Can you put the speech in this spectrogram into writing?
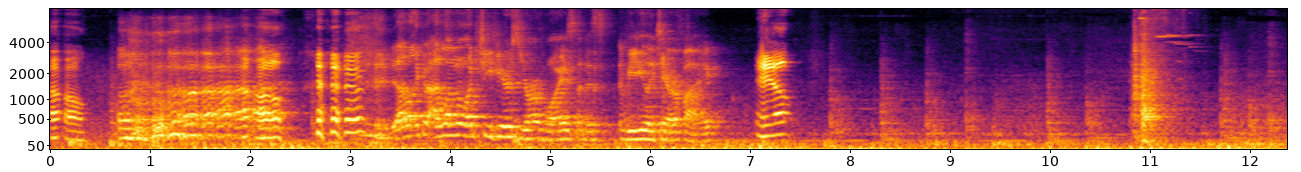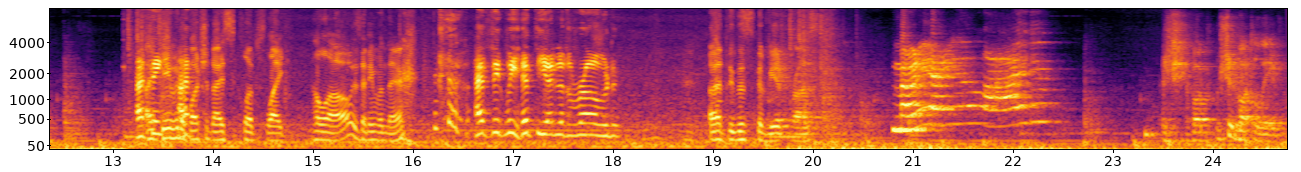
Uh oh. Uh oh. Yeah, I like. I love it when she hears your voice and is immediately terrifying. yep. I I, think gave it a I, bunch of nice clips like, "Hello, is anyone there?" I think we hit the end of the road. I think this is gonna be it for us. Modee, are you alive? We should vote, we should vote to leave.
